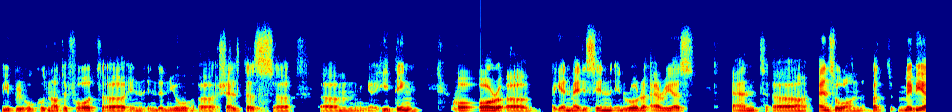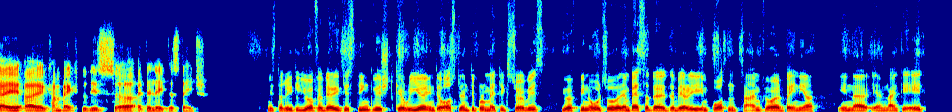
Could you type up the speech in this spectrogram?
people who could not afford uh, in, in the new uh, shelters um, heating or again medicine in rural areas and uh, and so on. But maybe I, I come back to this uh, at a later stage. Mr. Riedel, you have a very distinguished career in the Austrian diplomatic service. You have been also ambassador at a very important time for Albania in, uh, in 98.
